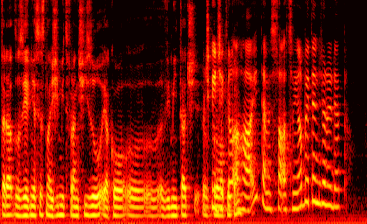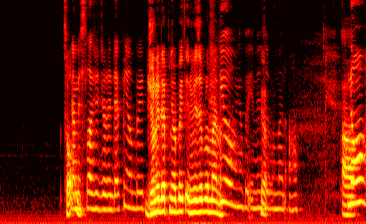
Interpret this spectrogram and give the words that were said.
teda to zjevně se snaží mít franšízu jako uh, vymítač Počkej, pro Jekyll a. Hyde, já myslela, a co měl být ten Johnny Depp? Co? Já myslela, že Johnny Depp měl být... Johnny Depp měl být Invisible Man. Jo, měl být Invisible Man, aha. A No,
